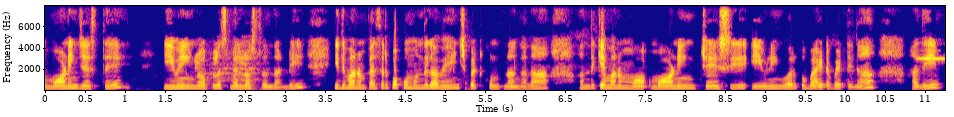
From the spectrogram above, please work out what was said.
మార్నింగ్ చేస్తే ఈవినింగ్ లోపల స్మెల్ వస్తుందండి. ఇది మనం పెసరపప్పు ముందుగా వేయించి పెట్టుకుంటున్నాం కదా అందుకే మనం మా- మార్నింగ్ చేసి ఈవినింగ్ వరకు బయట పెట్టిన అది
